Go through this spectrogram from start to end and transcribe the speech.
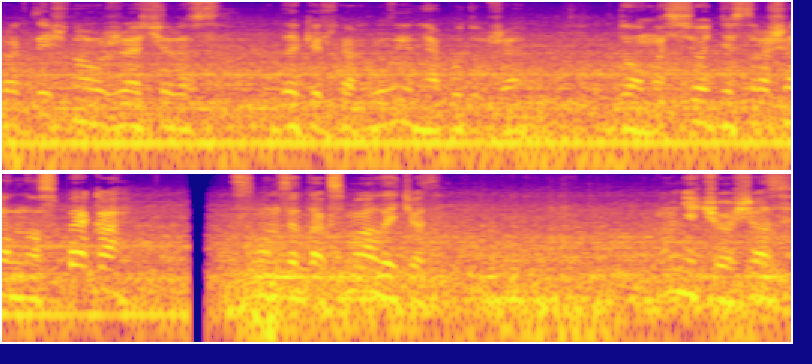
Практично вже через декілька хвилин я буду вже вдома. Сьогодні страшенна спека. Сонце так смалить. От. Ну нічого, зараз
